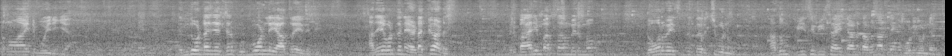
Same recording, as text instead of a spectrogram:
പൂർണമായിട്ട് പോയിരിക്കുക. എന്തുകൊണ്ടാണെന്ന് ചോദിച്ചാൽ ഫുട്ബോളിൽ യാത്ര ചെയ്തിട്ട് അതേപോലെ തന്നെ ഇടക്കാട് ഒരു ഭാര്യയും ഭർത്താവും വരുമ്പോൾ ഡോർ വേസിൽ തെറിച്ചു വീണു. അതും പീസ് പീസായിട്ടാണ് തമിഴ്നാട്ടിലേക്ക് ഓടിക്കൊണ്ടിരുന്നത്.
